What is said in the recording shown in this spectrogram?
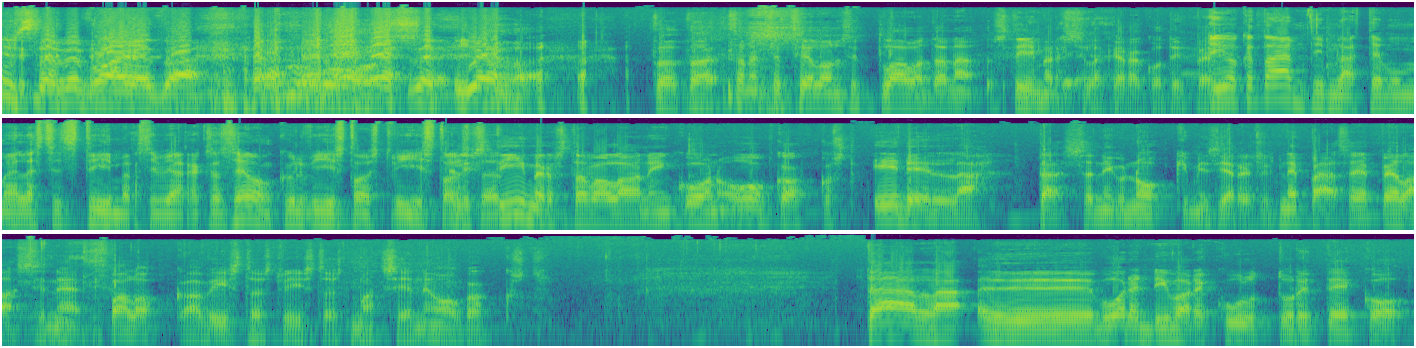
missä me vaihdetaan? Joo. Tota, sanoit, että siellä on sitten lauantaina Steamersillä kerran kotipeli. Joo, kato M-Team lähtee mun mielestä sit Steamersin viereksi, se on kyllä 15-15. Eli Steamers tavallaan niin on O2 edellä tässä niin nokkimisjärjestyksessä. Ne pääsee pelaamaan sinne palokkaan 15-15 matsia ennen O2. Täällä öö, vuoden divarikulttuuriteko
